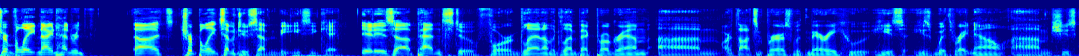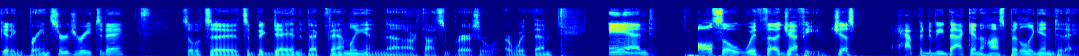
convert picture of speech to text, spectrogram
Triple eight nine hundred. Uh, triple eight seven two seven B E C K. It is uh, Pat and Stu for Glenn on the Glenn Beck program. Um, our thoughts and prayers with Mary, who he's he's with right now. Um, she's getting brain surgery today, so it's a it's a big day in the Beck family, and uh, our thoughts and prayers are, are with them, and also with uh, Jeffy, who just happened to be back in the hospital again today.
